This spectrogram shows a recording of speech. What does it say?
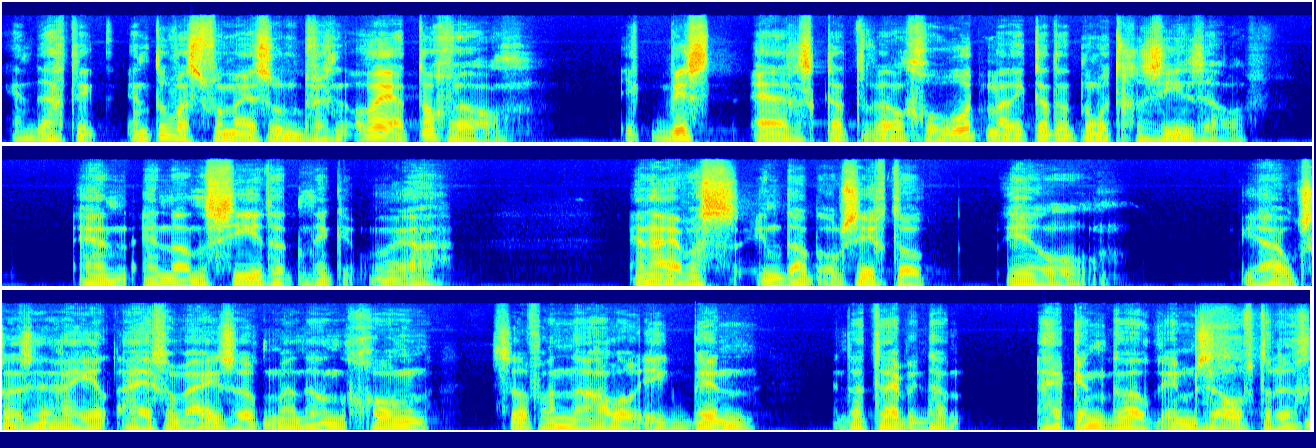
En, dacht ik, en toen was het voor mij zo'n bevestiging, oh ja, toch wel. Ik wist ergens, ik had het wel gehoord, maar ik had het nooit gezien zelf. En, en dan zie je dat en denk ik, oh ja. En hij was in dat opzicht ook heel ja, hoe zou ik zeggen, heel eigenwijs ook, maar dan gewoon zo van, nou, hallo, ik ben, en dat heb ik dan, herken ik ook in mezelf terug.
